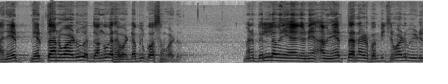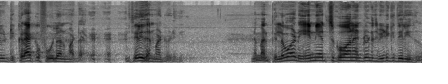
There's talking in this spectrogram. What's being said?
ఆ నేర్ప్ నేర్పుతాను వాడు దొంగవేధ వాడు డబ్బుల కోసం వాడు. మన పిల్లలు అవి అవి నేర్తారని అక్కడ పంపించిన వాడు వీడు ఇటు క్రాక్ ఫూల్ అనమాట తెలియదు అనమాట వీడికి. అంటే మన పిల్లవాడు ఏం నేర్చుకోవాలనేటువంటిది వీడికి తెలియదు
